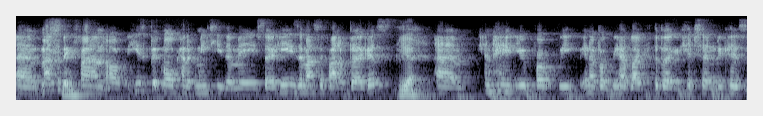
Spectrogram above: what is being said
um, Matt's sure. a big fan of. He's a bit more kind of meaty than me, so he's a massive fan of burgers. Yeah. Um, and you probably in our book we have like the burger kitchen because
